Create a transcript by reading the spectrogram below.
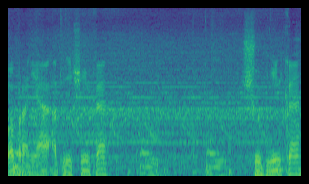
О, броня, отличненько. Чудненько.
